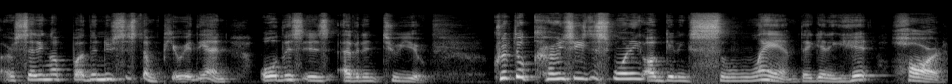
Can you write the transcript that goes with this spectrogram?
are setting up uh, the new system. Period. The end. All this is evident to you. Cryptocurrencies this morning are getting slammed. They're getting hit hard.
